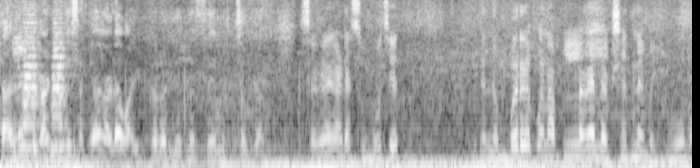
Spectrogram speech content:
टॅलेंट कारण की ते सगळ्या गाड्या व्हाईट कलरच्या आहेत ना सेम आहेत सगळ्या. सगळ्या गाड्या सुमोच आहेत. त्या नंबर पण आपल्याला काय लक्षात नाही पाहिजे हो ना.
